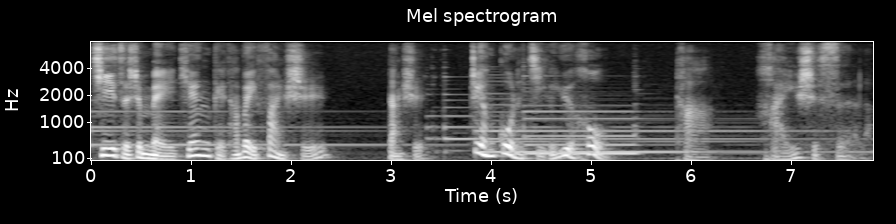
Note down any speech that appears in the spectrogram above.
妻子是每天给他喂饭食，但是这样过了几个月后，他还是死了。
